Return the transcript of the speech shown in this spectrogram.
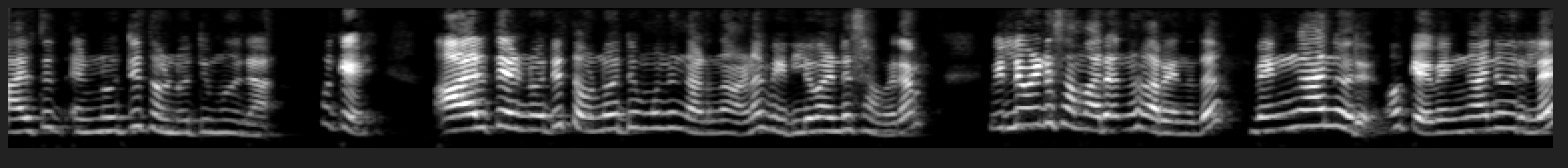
ആയിരത്തി എണ്ണൂറ്റി തൊണ്ണൂറ്റി മൂന്നിലാണ് ഓക്കെ ആയിരത്തി എണ്ണൂറ്റി തൊണ്ണൂറ്റി മൂന്നിൽ നടന്നതാണ് വില്ലുവണ്ടി സമരം. വില്ലുവണ്ടി സമരം എന്ന് പറയുന്നത് വെങ്ങാനൂര്. ഓക്കെ വെങ്ങാനൂരിലെ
